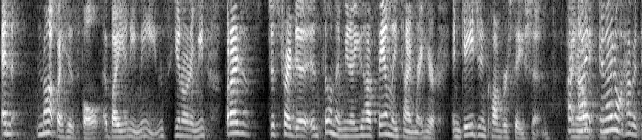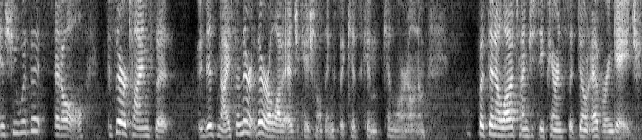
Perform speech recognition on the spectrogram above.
and not by his fault uh, by any means, you know what I mean? But I just just tried to instill in him, you know, you have family time right here. Engage in conversation. You I, know? I and I don't have an issue with it at all because there are times that it is nice, and there there are a lot of educational things that kids can can learn on them. But then a lot of times you see parents that don't ever engage.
